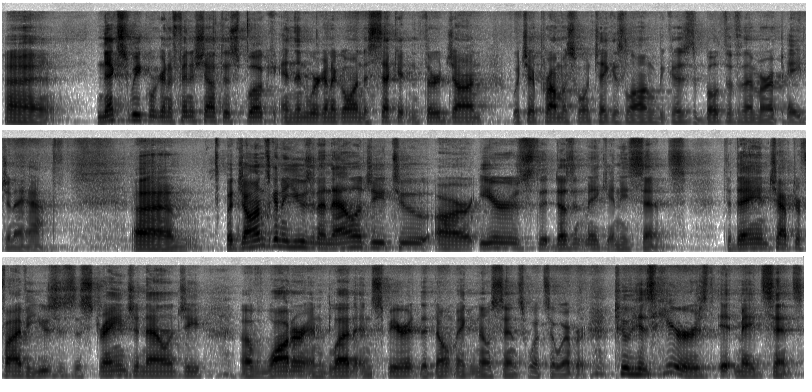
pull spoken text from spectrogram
Uh, next week, we're going to finish out this book, and then we're going to go on to 2nd and 3rd John, which I promise won't take as long because both of them are a page and a half. Um, but John's going to use an analogy to our ears that doesn't make any sense Today in chapter 5, he uses the strange analogy of water and blood and spirit that don't make no sense whatsoever. To his hearers, it made sense.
